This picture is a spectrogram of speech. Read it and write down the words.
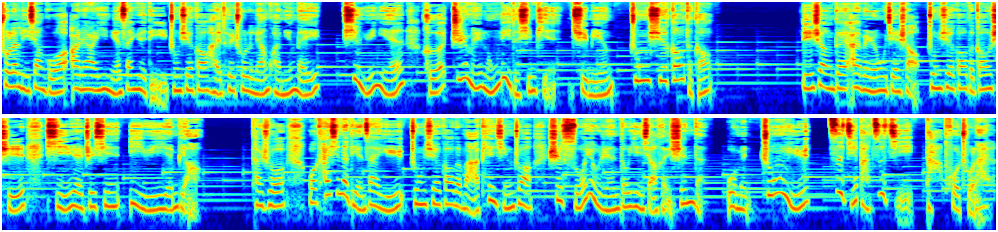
除了李相国，二零二一年三月底，钟薛高还推出了两款名为“幸余年”和“知梅龙利”的新品，取名。钟薛高的高，林胜对爱问人物介绍钟薛高的高时，喜悦之心溢于言表。他说：“我开心的点在于，钟薛高的瓦片形状是所有人都印象很深的。我们终于自己把自己打破出来了。”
